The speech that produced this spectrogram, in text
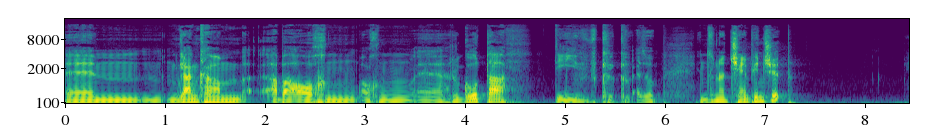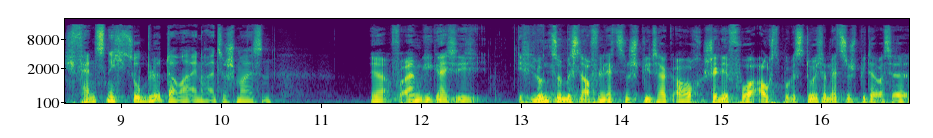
ähm, ein Gang kam, aber auch ein, auch ein äh, Rigota, die, also in so einer Championship. Ich fände es nicht so blöd, da mal einen reinzuschmeißen. Ja, vor allem Gegner, ich, ich, ich lund so ein bisschen auf den letzten Spieltag auch. Stell dir vor, Augsburg ist durch am letzten Spieltag, was ja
